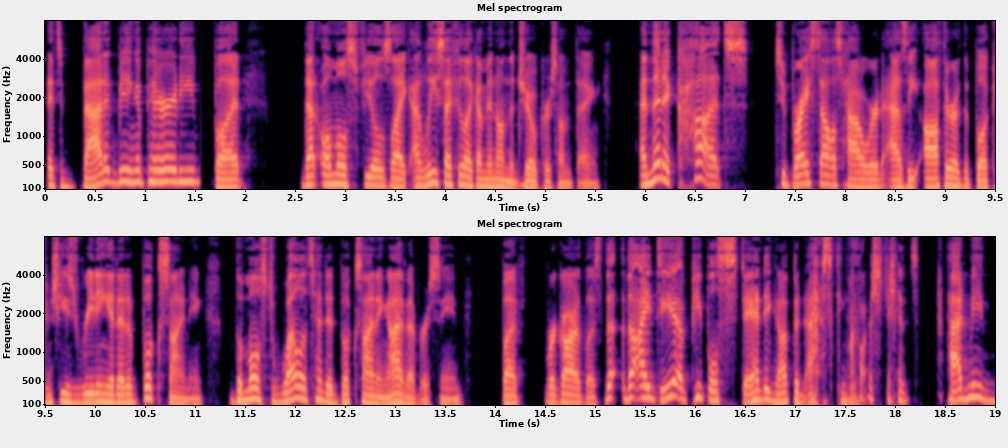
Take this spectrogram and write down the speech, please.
it's bad at being a parody, but that almost feels like at least I feel like I'm in on the joke or something. And then it cuts to Bryce Dallas Howard as the author of the book, and she's reading it at a book signing, the most well attended book signing I've ever seen. But regardless, the, the idea of people standing up and asking questions had me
